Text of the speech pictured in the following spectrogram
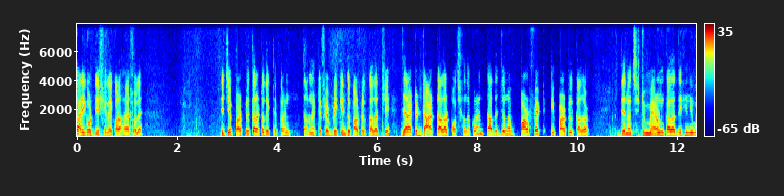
কারিগর দিয়ে সেলাই করা হয় আসলে। এই যে পার্পেল কালারটা দেখতে পারেন, দারুণ একটা ফেব্রিক কিন্তু পার্পেল কালারটি যারা একটু ডার্ক কালার পছন্দ করেন, তাদের জন্য পারফেক্ট এই পার্পেল কালার দেন হচ্ছে একটু ম্যারুন কালার দেখে নিব।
